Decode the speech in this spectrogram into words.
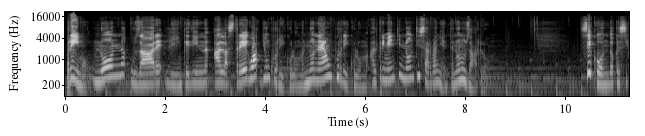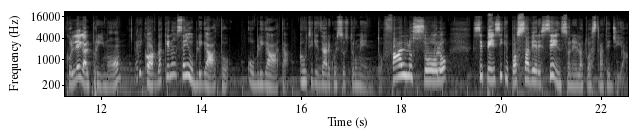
Primo, non usare LinkedIn alla stregua di un curriculum. Non è un curriculum, altrimenti non ti serve a niente, non usarlo. Secondo, che si collega al primo, ricorda che non sei obbligato, obbligata a utilizzare questo strumento. Fallo solo se pensi che possa avere senso nella tua strategia.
